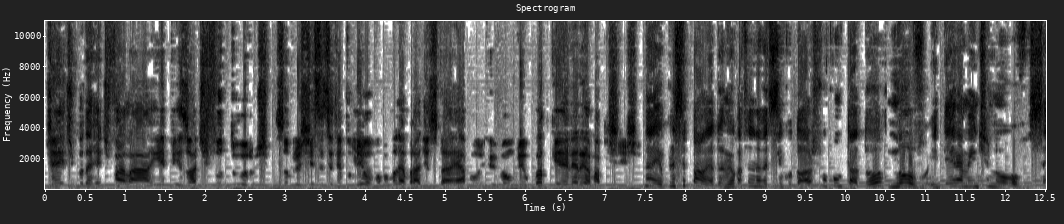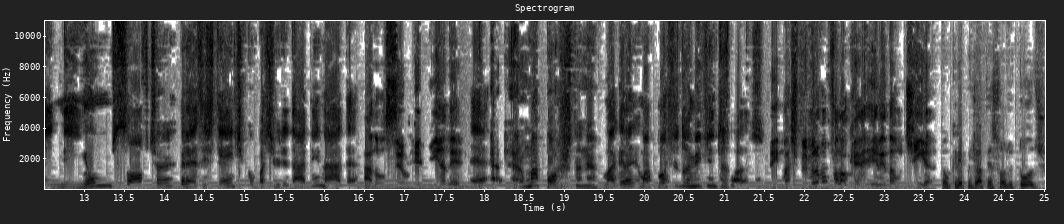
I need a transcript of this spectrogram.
Gente, quando a gente falar em episódios futuros sobre o X68000, vamos lembrar disso da Apple e vamos ver o quanto que ele era uma X. Ah, e o principal, né? 2.495 dólares foi um computador novo, inteiramente novo, sem nenhum software pré-existente, compatibilidade nem nada. A não ser o que vinha nele. Era uma aposta, né? Uma grande, uma aposta de 2.500 dólares. Bem, mas primeiro vamos falar o que ele não tinha. Então eu queria pedir a atenção de todos.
